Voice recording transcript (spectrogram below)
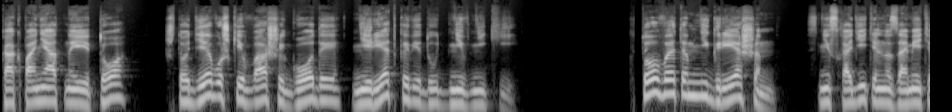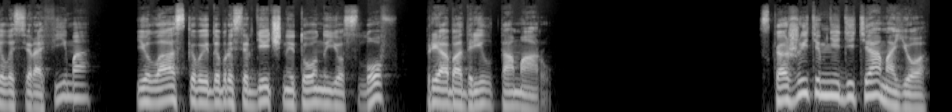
Как понятно и то, что девушки в ваши годы нередко ведут дневники. Кто в этом не грешен, снисходительно заметила Серафима, и ласковый и добросердечный тон ее слов приободрил Тамару. «Скажите мне, дитя мое»,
